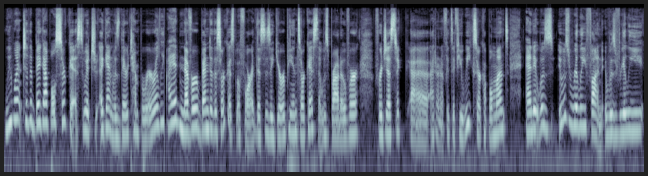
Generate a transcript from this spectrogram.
We went to the Big Apple Circus, which again was there temporarily. I had never been to the circus before. This is a European circus that was brought over for just a uh, I don't know if it's a few weeks or a couple months, and it was it was really fun. It was really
